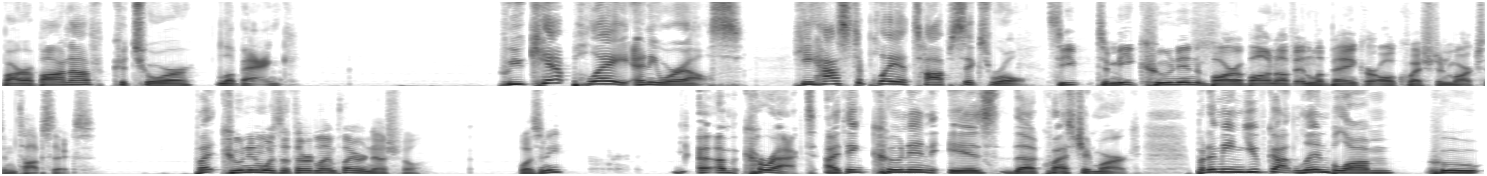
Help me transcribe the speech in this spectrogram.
Barabanov, Couture, Labanc, who you can't play anywhere else. He has to play a top six role. See, to me, Kunin, Barabanov, and Labanc are all question marks in top six. But Kunin was the third line player in Nashville, wasn't he? Um, correct. I think Kunin is the question mark. But I mean, you've got Lindblom who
